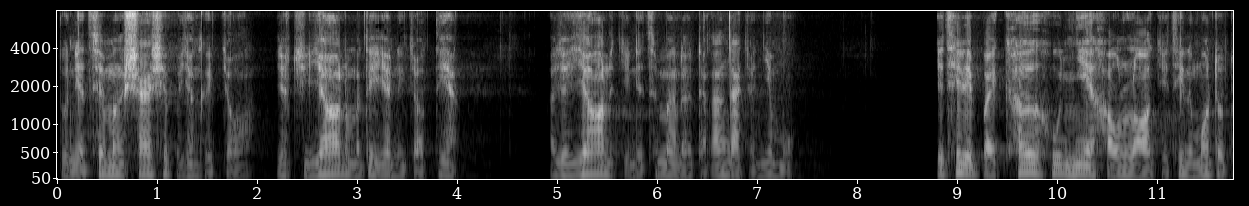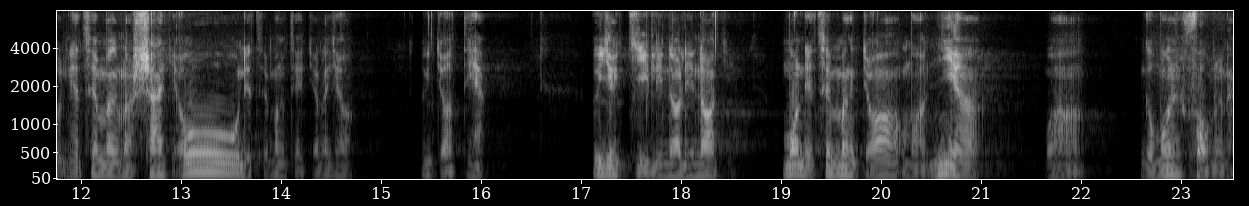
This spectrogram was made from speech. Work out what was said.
tu niệm xem mong sai sẽ bây giờ cái cho giờ chỉ do nó mà thì giờ này cho tiền à giờ do nó chỉ để xem mong là đặt ăn gà cho nhiều mù chỉ thì là bài khơ hu nhẹ hậu lò chỉ thì là mỗi đồ tụi niệm xem mong là sai chỉ ô niệm xem mong thì cho nó cho cứ cho tiền cứ giờ chỉ li nó li nó chỉ mỗi niệm xem mong cho mà nhẹ mà người muốn phòng nữa nè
